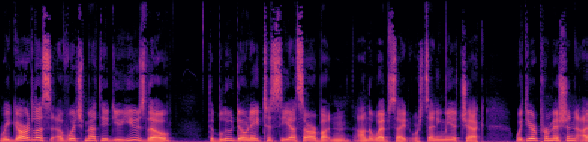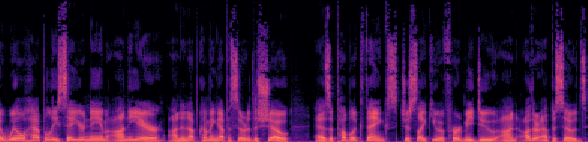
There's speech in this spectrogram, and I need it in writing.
Regardless of which method you use, though, the blue Donate to CSR button on the website or sending me a check, with your permission, I will happily say your name on the air on an upcoming episode of the show as a public thanks, just like you have heard me do on other episodes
